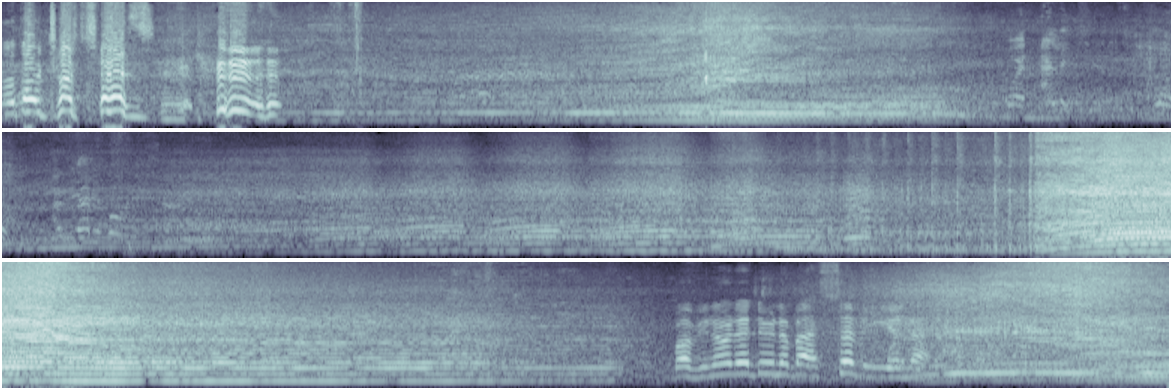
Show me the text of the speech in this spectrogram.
I don't touch chairs. You know, they're doing about 70 in that.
